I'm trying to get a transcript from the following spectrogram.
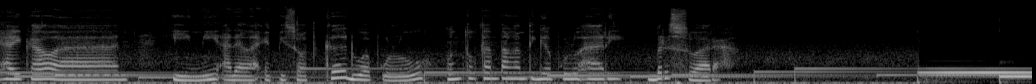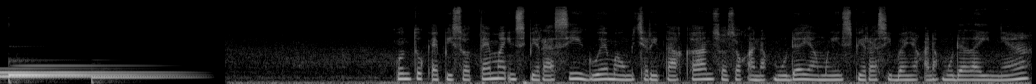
hai kawan. Ini adalah episode ke-20 Untuk tantangan 30 hari bersuara. Untuk episode tema inspirasi Gue mau menceritakan sosok anak muda yang menginspirasi banyak anak muda lainnya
